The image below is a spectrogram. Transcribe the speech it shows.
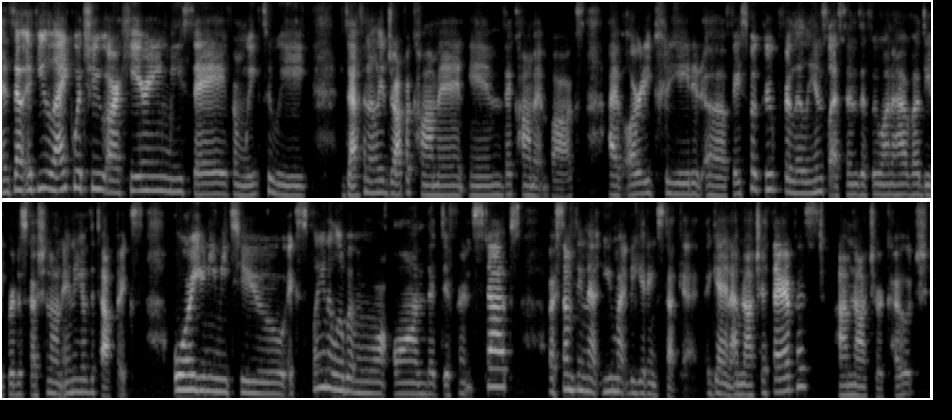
And so, if you like what you are hearing me say from week to week, definitely drop a comment in the comment box. I've already created a Facebook group for Lillian's lessons if we want to have a deeper discussion on any of the topics, or you need me to explain a little bit more on the different steps or something that you might be getting stuck at. Again, I'm not your therapist, I'm not your coach.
